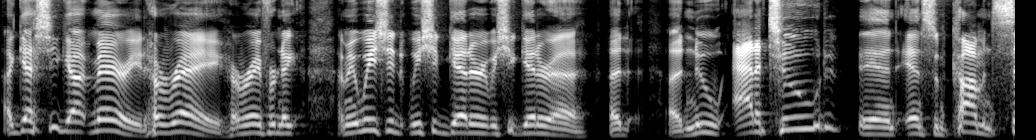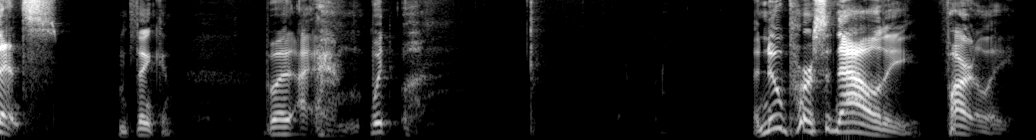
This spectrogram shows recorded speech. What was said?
I guess she got married. Hooray! Hooray for Nick. I mean, we should we should get her we should get her a, a, a new attitude and and some common sense. I'm thinking, but I, what a new personality, partly.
